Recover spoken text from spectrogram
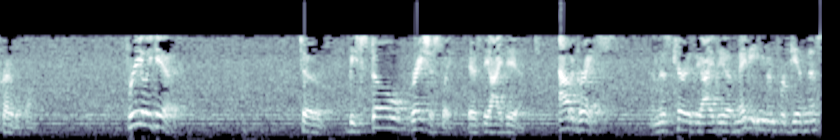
Incredible thought. Freely give. To bestow graciously is the idea. Out of grace. And this carries the idea of maybe even forgiveness.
